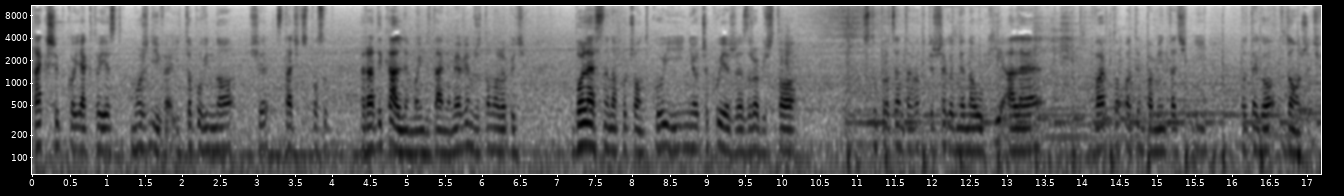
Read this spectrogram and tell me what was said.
tak szybko, jak to jest możliwe. I to powinno się stać w sposób radykalny moim zdaniem. Ja wiem, że to może być bolesne na początku i nie oczekuję, że zrobisz to w 100% od pierwszego dnia nauki, ale warto o tym pamiętać i do tego dążyć.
